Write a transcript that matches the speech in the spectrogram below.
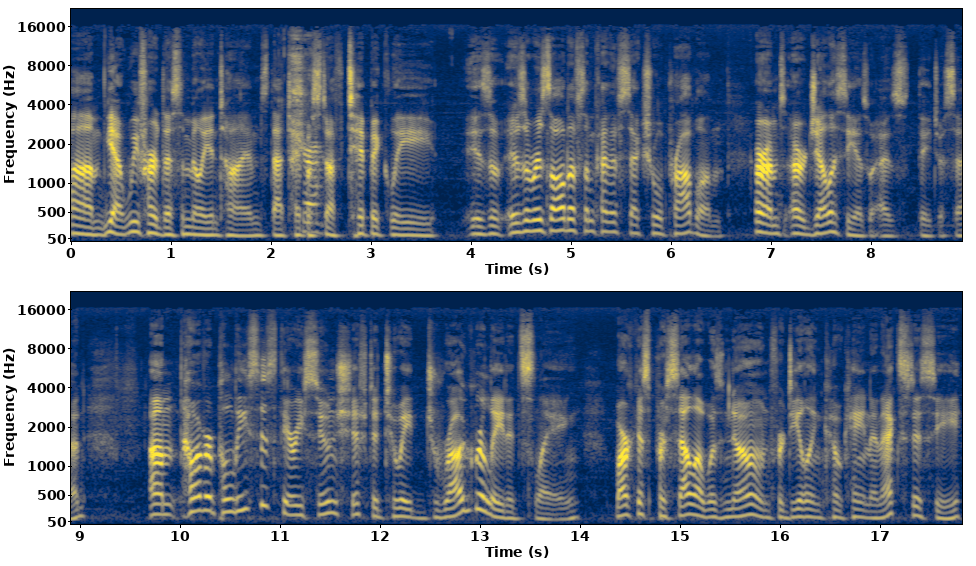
Um, yeah, we've heard this a million times. That type Sure. of stuff typically is a, is a result of some kind of sexual problem or, um, or jealousy, as, as they just said. Um, however, police's theory soon shifted to a drug related slaying. Marcus Precella was known for dealing cocaine and ecstasy,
